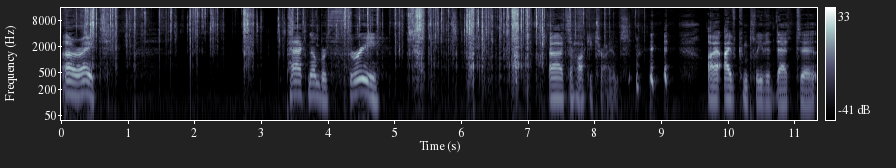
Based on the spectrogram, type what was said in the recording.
All right. Pack number three. Uh, it's a Hockey Triumphs. I, have completed that uh,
